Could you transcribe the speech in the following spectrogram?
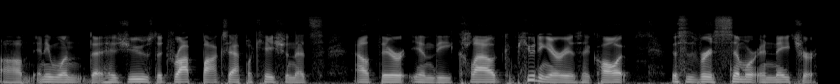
Um, anyone that has used the Dropbox application that's out there in the cloud computing area, as they call it, this is very similar in nature.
